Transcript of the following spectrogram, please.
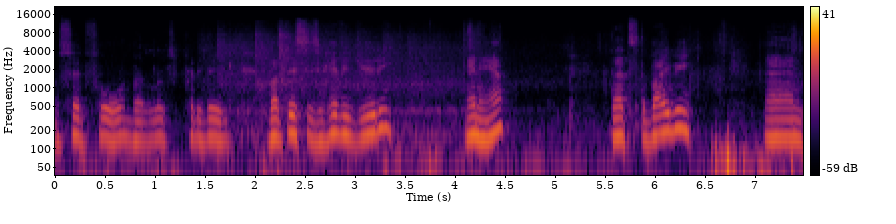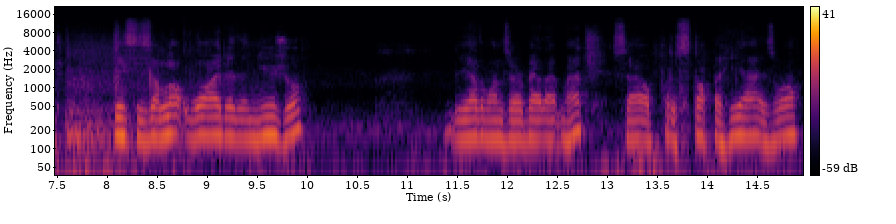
I said four but it looks pretty big. But this is heavy duty anyhow. That's the baby and this is a lot wider than usual. The other ones are about that much so I'll put a stopper here as well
